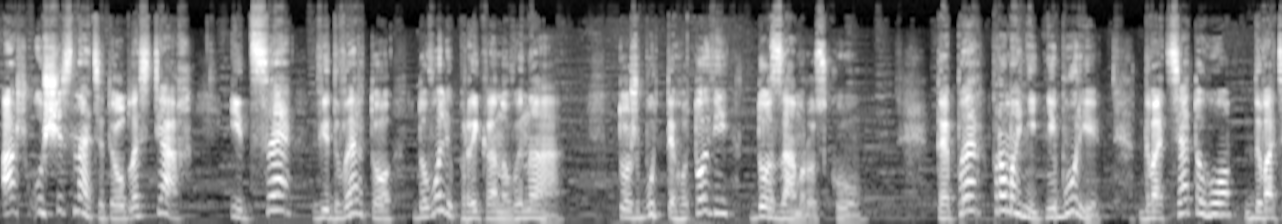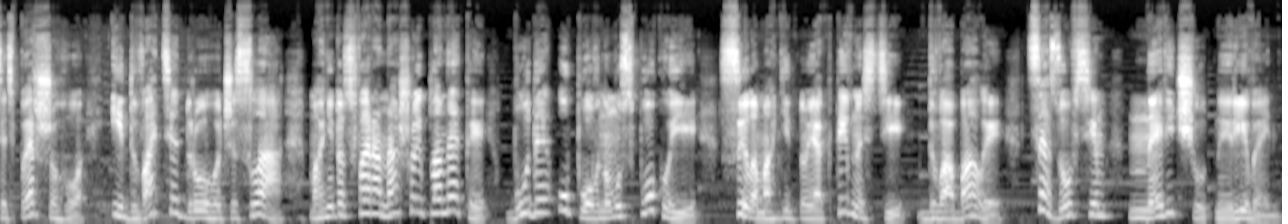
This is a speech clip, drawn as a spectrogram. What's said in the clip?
аж у 16 областях. І це відверто доволі прикра новина. Тож будьте готові до заморозку. Тепер про магнітні бурі 20, 21 і 22 числа магнітосфера нашої планети буде у повному спокої. Сила магнітної активності 2 бали. Це зовсім невідчутний рівень.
